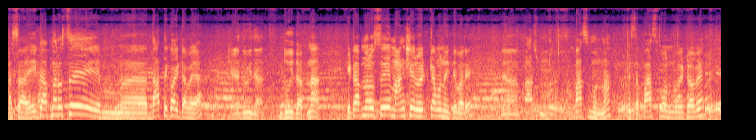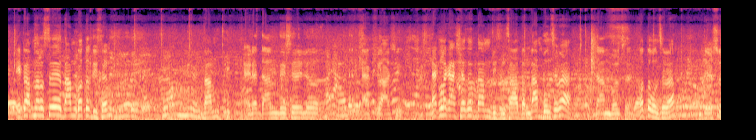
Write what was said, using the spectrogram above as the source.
আচ্ছা এটা আপনার হচ্ছে দাঁতে কয়টা ভাইয়া? এটা দুই দাঁত। দুই দাঁত না? এটা আপনার হচ্ছে মাংসের ওয়েট কেমন হইতে পারে? পাঁচ মন। পাঁচ মন না? আচ্ছা পাঁচ মন হবে। এটা আপনার হচ্ছে দাম কত দিছেন দাম? এটা দাম দিছে হইল একশো আশি। এক লাখ আশি হাজার দাম দিছেন চা দাম। দাম বলছে দাম বলছে। কত বলছে ভাই? দেড়শো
